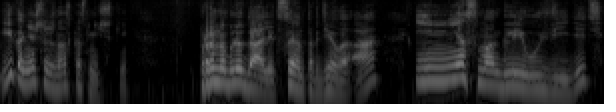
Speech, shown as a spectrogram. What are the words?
и, конечно же, нас космический. Пронаблюдали центр Девы А и не смогли увидеть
